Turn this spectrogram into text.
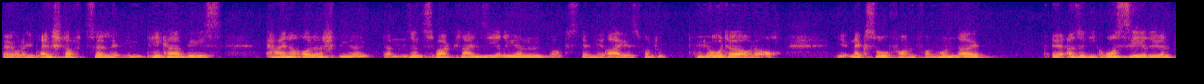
äh, oder die Brennstoffzelle in PKWs keine Rolle spielen. Da mhm. sind zwar Kleinserien, ob es der Mirai ist von Toyota oder auch die Nexo von, von Hyundai, äh, also die Großserien,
